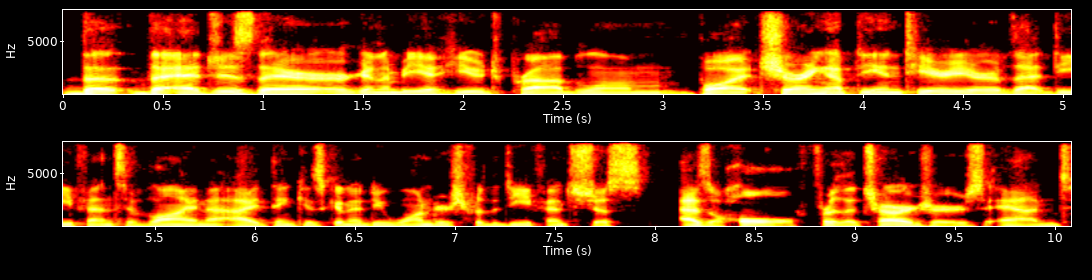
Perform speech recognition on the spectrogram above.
The the edges there are going to be a huge problem, but shoring up the interior of that defensive line, I think, is going to do wonders for the defense just as a whole for the Chargers. And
